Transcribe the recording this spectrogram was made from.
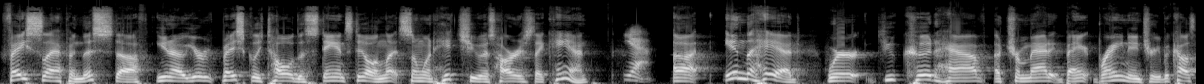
Face slapping, this stuff, you know, you're basically told to stand still and let someone hit you as hard as they can yeah. uh, in the head where you could have a traumatic ba- brain injury because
